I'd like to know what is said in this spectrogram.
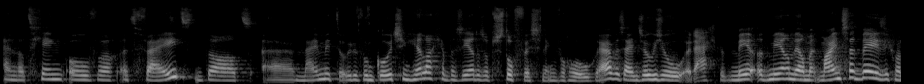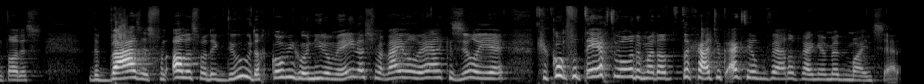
En dat ging over het feit dat uh, mijn methode van coaching heel erg gebaseerd is op stofwisseling verhogen. We zijn sowieso echt het, meer, het merendeel met mindset bezig, want dat is de basis van alles wat ik doe. Daar kom je gewoon niet omheen. Als je met mij wil werken, zul je geconfronteerd worden, maar dat, dat gaat je ook echt heel veel verder brengen met mindset.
